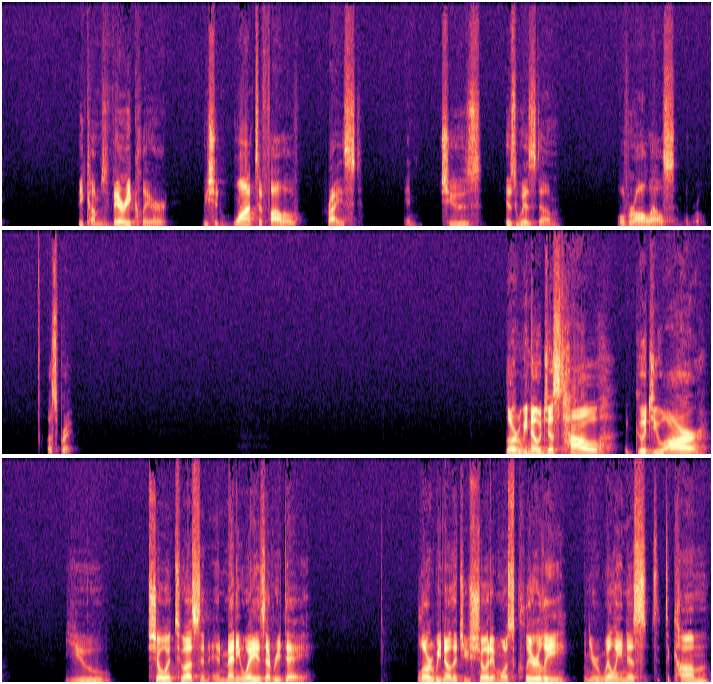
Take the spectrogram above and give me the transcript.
becomes very clear. We should want to follow Christ and choose His wisdom over all else in the world. Let's pray. Lord, we know just how good you are. You show it to us in, in many ways every day. Lord, we know that you showed it most clearly in your willingness to, come,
